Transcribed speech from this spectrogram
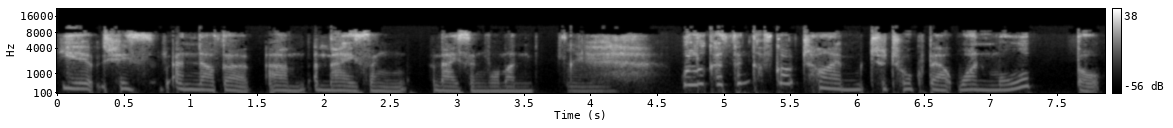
Yeah, she's another amazing, amazing woman. Mm. Well, look, I think I've got time to talk about one more book.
